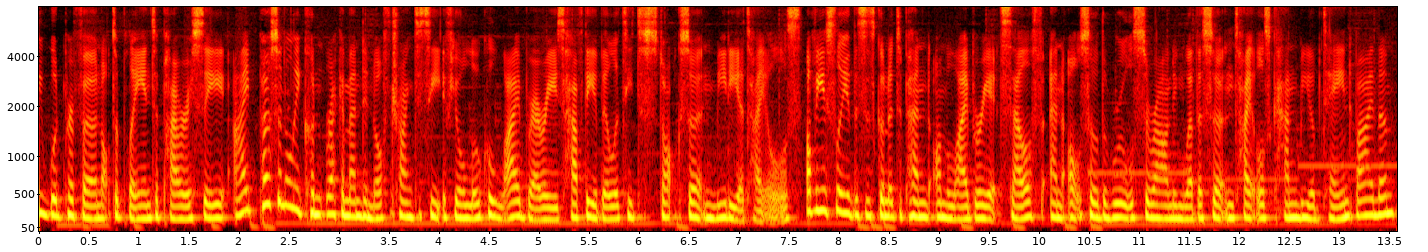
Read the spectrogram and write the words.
really would prefer not to play into piracy, I personally couldn't recommend enough trying to see if your local libraries have the ability to stock certain media titles. Obviously, this is going to depend on the library itself and also the rules surrounding whether certain titles can be obtained by them.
